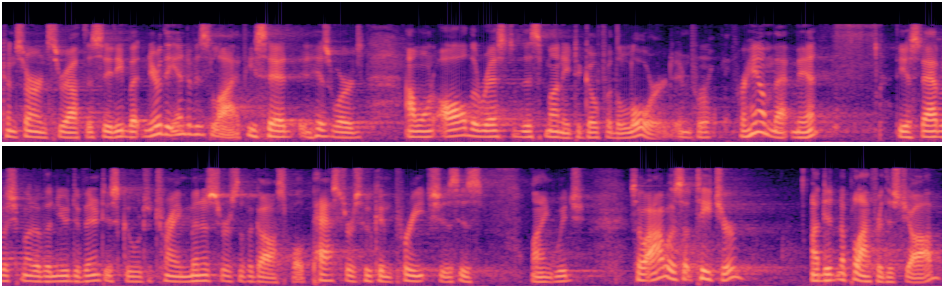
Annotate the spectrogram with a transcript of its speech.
concerns throughout the city. But near the end of his life, he said, in his words, "I want all the rest of this money to go for the Lord." And for for him, that meant the establishment of a new divinity school to train ministers of the gospel, pastors who can preach, is his language so I was a teacher. I didn't apply for this job.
